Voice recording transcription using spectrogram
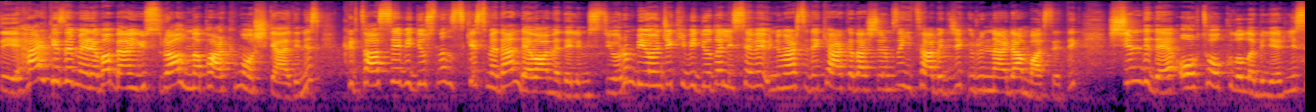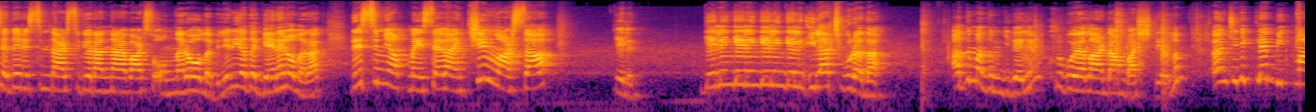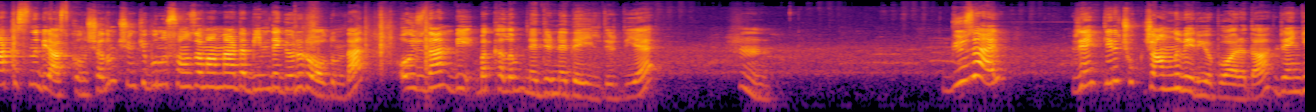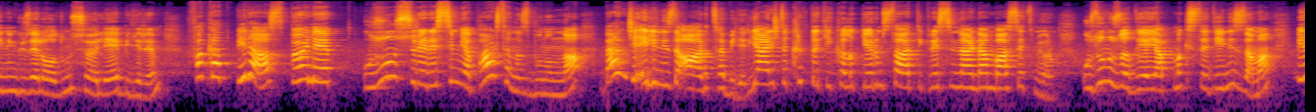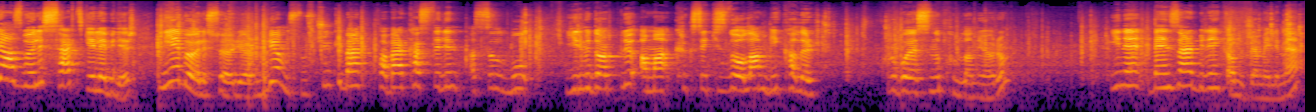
Tutti. Herkese merhaba ben Yusra. Luna Parkıma hoş geldiniz. Kırtasiye videosuna hız kesmeden devam edelim istiyorum. Bir önceki videoda lise ve üniversitedeki arkadaşlarımıza hitap edecek ürünlerden bahsettik. Şimdi de ortaokul olabilir, lisede resim dersi görenler varsa onlara olabilir ya da genel olarak resim yapmayı seven kim varsa gelin. Gelin gelin gelin gelin ilaç burada. Adım adım gidelim. Kuru boyalardan başlayalım. Öncelikle Big markasını biraz konuşalım. Çünkü bunu son zamanlarda BİM'de görür oldum ben. O yüzden bir bakalım nedir ne değildir diye. Hmm. Güzel. Renkleri çok canlı veriyor bu arada. Renginin güzel olduğunu söyleyebilirim. Fakat biraz böyle uzun süre resim yaparsanız bununla bence elinizi ağrıtabilir. Yani işte 40 dakikalık, yarım saatlik resimlerden bahsetmiyorum. Uzun uzadıya yapmak istediğiniz zaman biraz böyle sert gelebilir. Niye böyle söylüyorum biliyor musunuz? Çünkü ben Faber-Castell'in asıl bu 24'lü ama 48'li olan bir color kuru boyasını kullanıyorum. Yine benzer bir renk alacağım elime.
